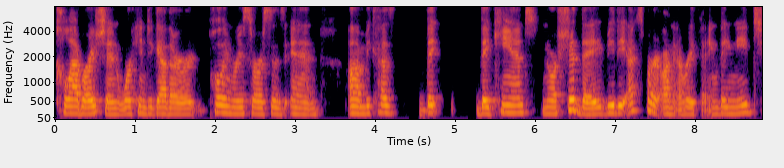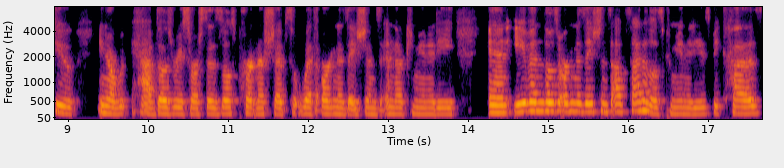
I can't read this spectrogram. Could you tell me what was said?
collaboration, working together, pulling resources in, um, because they they can't nor should they be the expert on everything. They need to you know have those resources those partnerships with organizations in their community and even those organizations outside of those communities because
